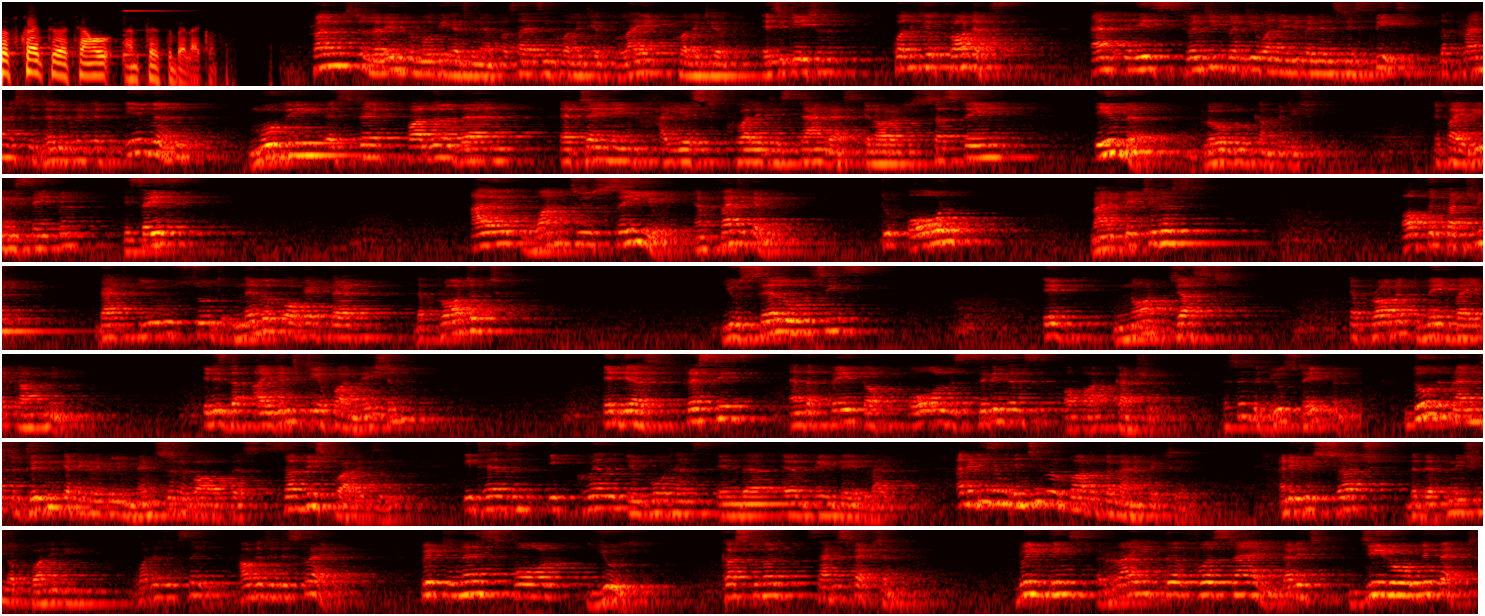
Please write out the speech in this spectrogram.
subscribe to our channel and press the bell icon. Prime Minister Narendra Modi has been emphasizing quality of life, quality of education, quality of products. And in his 2021 Independence Day speech, the Prime Minister deliberated even moving a step further than attaining highest quality standards in order to sustain in the global competition. If I read his statement, he says, I want to say you emphatically to all manufacturers of the country that you should never forget that the product you sell overseas is not just company it is the identity of our nation India's prestige and the faith of all the citizens of our country. This is a huge statement. Though the Prime Minister didn't categorically mention about the service quality, it has an equal importance in the everyday life. And it is an integral part of the manufacturing. And if you search the definition of quality, what does it say? How does it describe? Fitness for use, customer satisfaction, doing things right the first time, that is zero defect.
